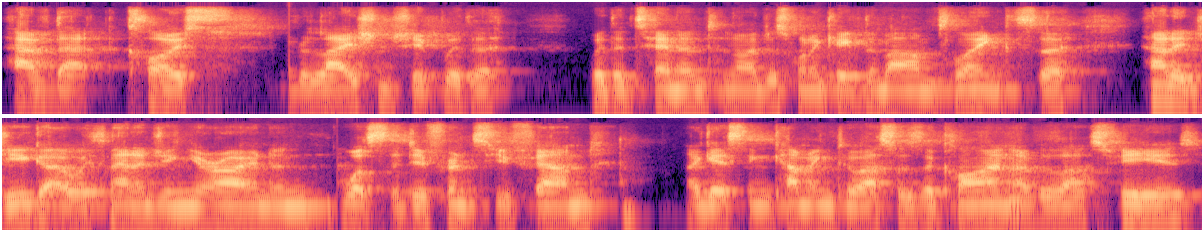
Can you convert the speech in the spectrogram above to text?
have that close relationship with a with a tenant, and I just want to keep them arm's length. So how did you go with managing your own, and what's the difference you found, I guess, in coming to us as a client over the last few years?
